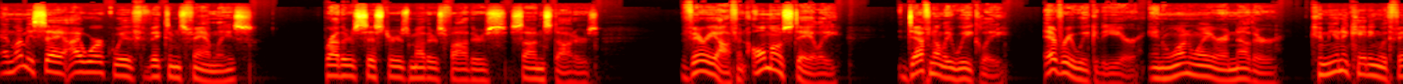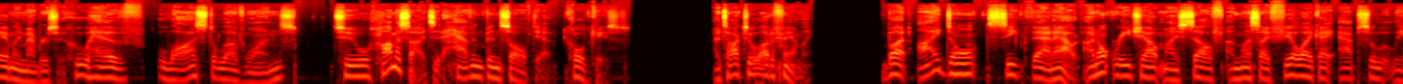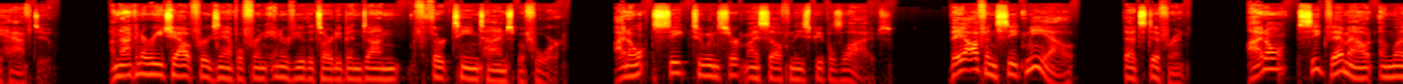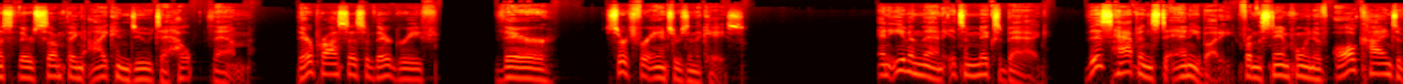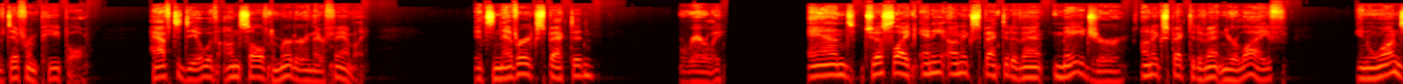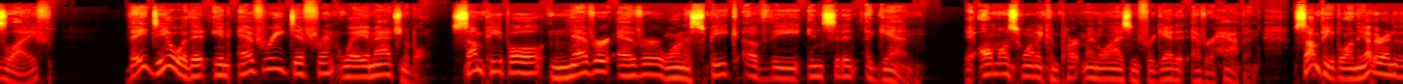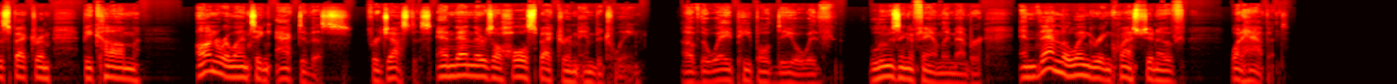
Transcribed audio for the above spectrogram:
And let me say, I work with victims' families, brothers, sisters, mothers, fathers, sons, daughters, very often, almost daily, definitely weekly, every week of the year, in one way or another, communicating with family members who have lost loved ones to homicides that haven't been solved yet, cold cases. I talk to a lot of family, but I don't seek that out. I don't reach out myself unless I feel like I absolutely have to. I'm not going to reach out, for example, for an interview that's already been done 13 times before. I don't seek to insert myself in these people's lives. They often seek me out. That's different. I don't seek them out unless there's something I can do to help them, their process of their grief, their search for answers in the case. And even then, it's a mixed bag. This happens to anybody from the standpoint of all kinds of different people have to deal with unsolved murder in their family. It's never expected, rarely. And just like any unexpected event, major unexpected event in your life, in one's life, they deal with it in every different way imaginable. Some people never ever want to speak of the incident again. They almost want to compartmentalize and forget it ever happened. Some people on the other end of the spectrum become unrelenting activists for justice. And then there's a whole spectrum in between of the way people deal with losing a family member, and then the lingering question of what happened.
